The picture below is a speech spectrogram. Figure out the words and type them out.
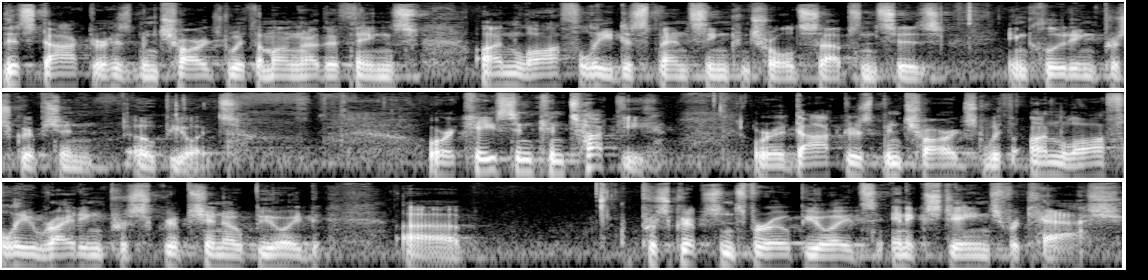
This doctor has been charged with, among other things, unlawfully dispensing controlled substances, including prescription opioids. Or a case in Kentucky where a doctor's been charged with unlawfully writing prescription opioid uh, prescriptions for opioids in exchange for cash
